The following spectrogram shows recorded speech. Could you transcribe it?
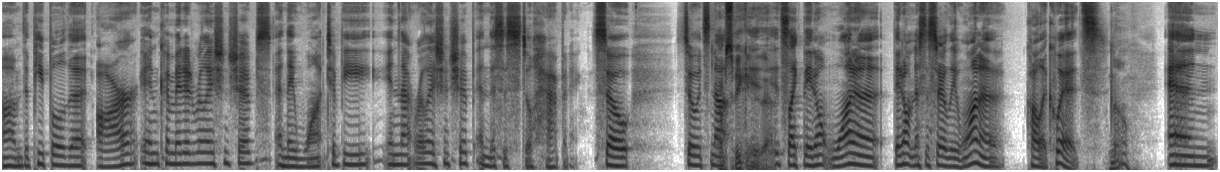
um, the people that are in committed relationships and they want to be in that relationship, and this is still happening. So, so it's not. I'm speaking to that. It's like they don't want to. They don't necessarily want to call it quits no and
